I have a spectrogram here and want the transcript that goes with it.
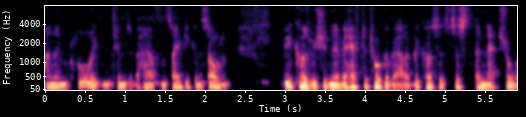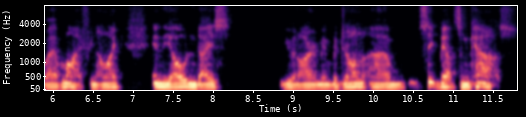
unemployed in terms of a health and safety consultant because we should never have to talk about it because it's just a natural way of life. You know, like in the olden days, you and I remember, John, um, seatbelts in cars.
